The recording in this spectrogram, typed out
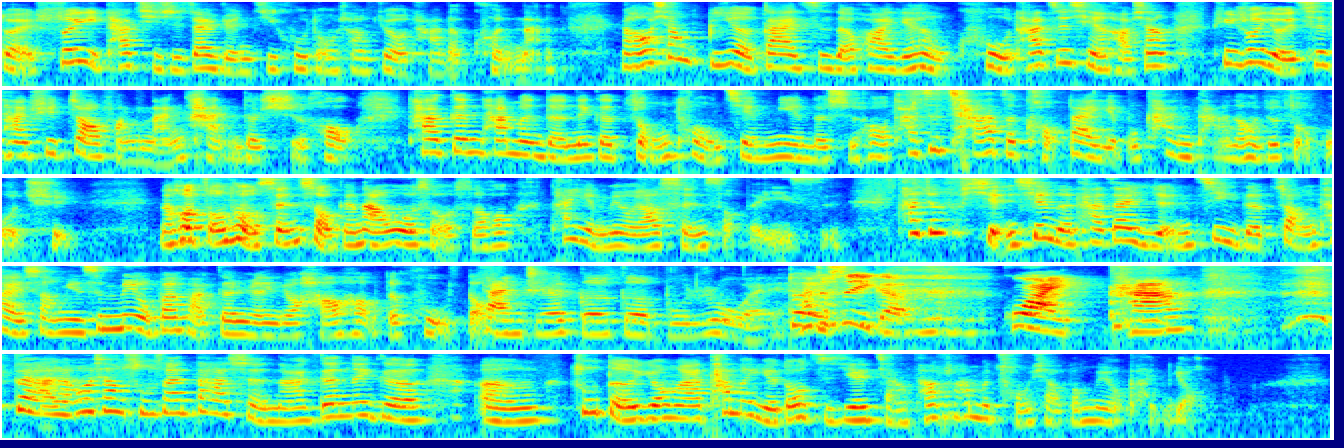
对，所以他其实在人际互动上就有他的困难。然后像比尔盖茨的话也很酷，他之前好像听说有一次他去造访南韩的时候，他跟他们的那个总统见面的时候，他是插着口袋也不看他，然后就走过去。然后总统伸手跟他握手的时候，他也没有要伸手的意思，他就显现了他在人际的状态上面是没有办法跟人有好好的互动，感觉格格不入哎，他就是一个怪咖。对啊，然后像苏珊大婶啊，跟那个嗯朱德庸啊，他们也都直接讲，他说他们从小都没有朋友。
